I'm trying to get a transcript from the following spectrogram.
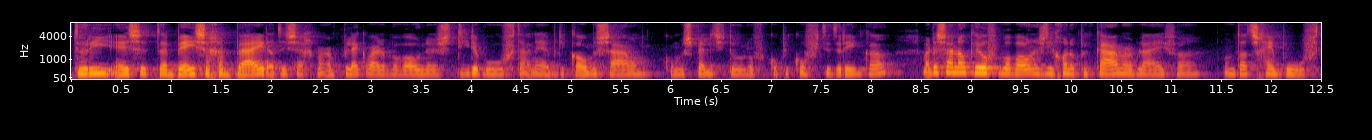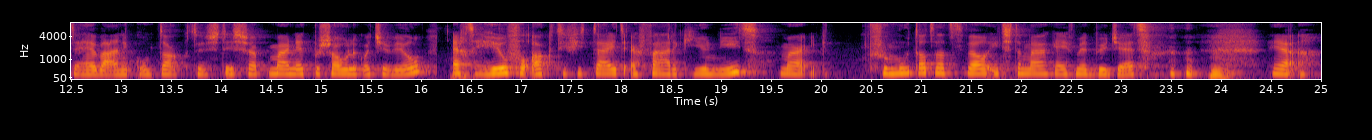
drie is het uh, bezige bij. Dat is zeg maar een plek waar de bewoners die er behoefte aan hebben, die komen samen om een spelletje doen of een kopje koffie te drinken. Maar er zijn ook heel veel bewoners die gewoon op hun kamer blijven omdat ze geen behoefte hebben aan die contact. Dus het is maar net persoonlijk wat je wil. Echt heel veel activiteit ervaar ik hier niet. Maar ik vermoed dat dat wel iets te maken heeft met budget. Hmm. ja.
